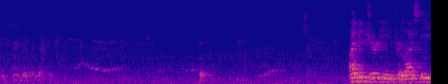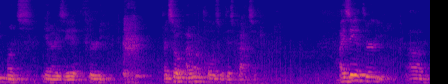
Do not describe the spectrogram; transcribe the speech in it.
I'm trying to go that okay. I've been journeying for the last eight months in Isaiah 30. And so I want to close with this passage. Isaiah 30, um,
